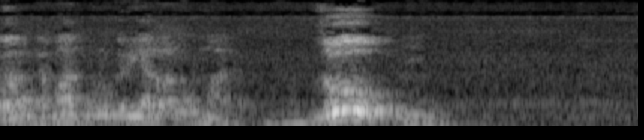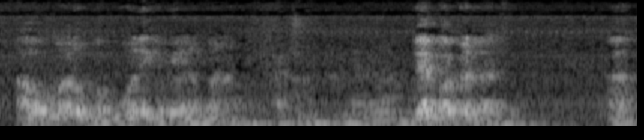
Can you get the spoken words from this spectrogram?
હા. તમારે પૂરું કરી આવવાનું હું મારે. જો. આવું મારું ભગવાન એક વેણ બનાવો. બે પકડ રાખજો. હા.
